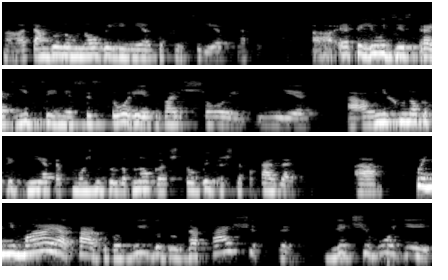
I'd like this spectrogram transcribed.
А, там было много элементов интересных. А, это люди с традициями, с историей, с большой, и а, у них много предметов, можно было много что выигрышно показать. Понимая как бы выгоду заказчицы, для чего ей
